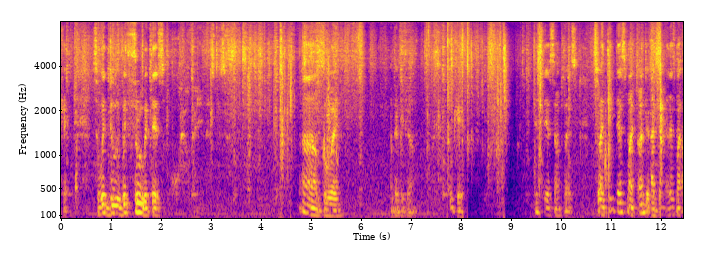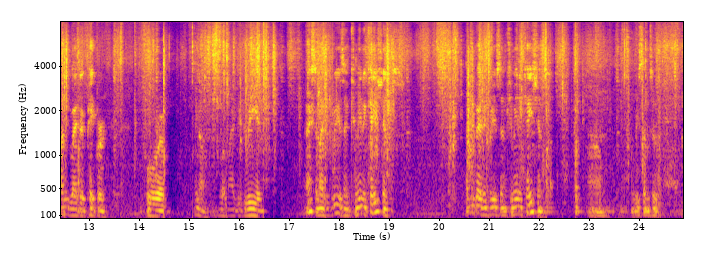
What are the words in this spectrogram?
Okay, so we're do we're through with this. Oh boy. Oh, there we go. Okay. It's there someplace. So I think that's my under. That's my undergraduate paper for, you know, what my degree is. Actually, my degree is in communications. Undergraduate degree is in communications. Um, read something too.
